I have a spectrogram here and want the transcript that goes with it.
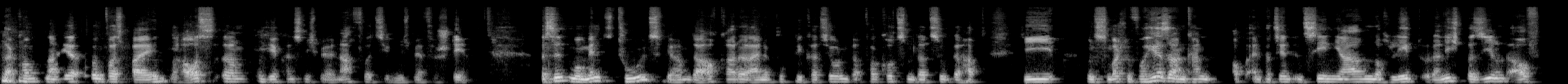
Da mhm. kommt nachher irgendwas bei hinten raus ähm, und wir können es nicht mehr nachvollziehen, nicht mehr verstehen. Das sind Moment Tools. Wir haben da auch gerade eine Publikation vor kurzem dazu gehabt, die uns zum Beispiel vorhersagen kann, ob ein Patient in zehn Jahren noch lebt oder nicht, basierend auf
